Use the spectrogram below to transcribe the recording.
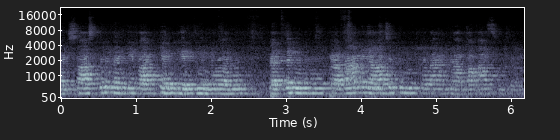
మరి శాస్త్రులు అంటే వాక్యాలు కలిగి ఉన్నవారు పెద్దలను ప్రధాన యాజకులు కూడా అపహాసించారు.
